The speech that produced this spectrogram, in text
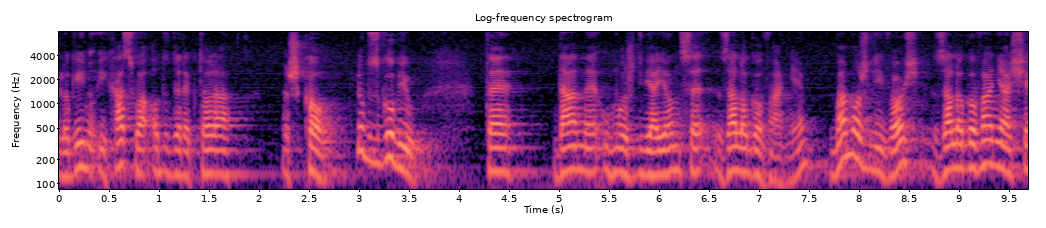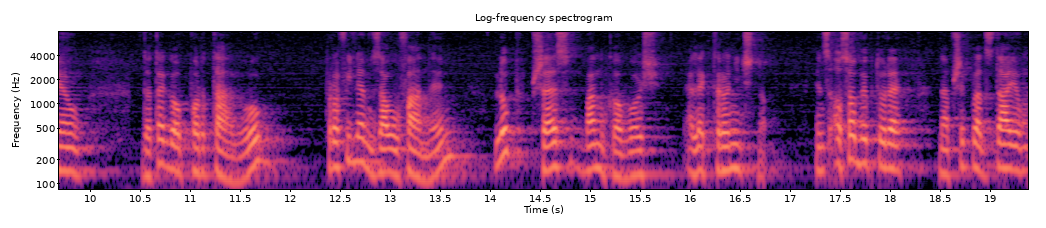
loginu i hasła od dyrektora szkoły lub zgubił te dane umożliwiające zalogowanie, ma możliwość zalogowania się do tego portalu profilem zaufanym lub przez bankowość elektroniczną. Więc osoby, które na przykład zdają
